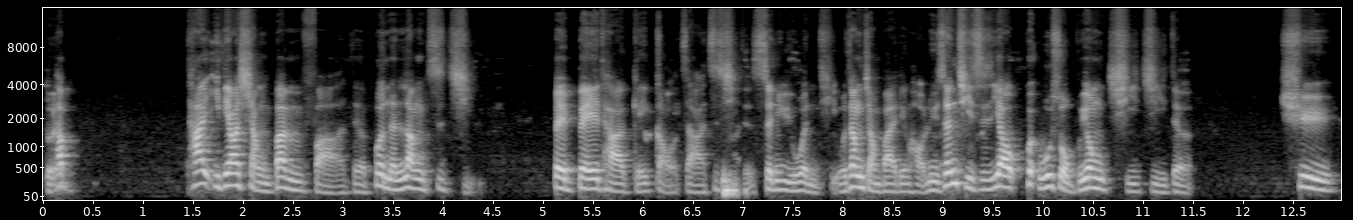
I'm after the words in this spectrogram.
对，她她一定要想办法的，不能让自己被贝塔给搞砸自己的生育问题。我这样讲白一点好，女生其实要会无所不用其极的去，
